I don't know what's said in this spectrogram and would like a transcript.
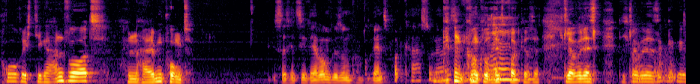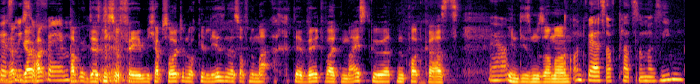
Pro richtige Antwort einen halben Punkt. Ist das jetzt die Werbung für so einen Konkurrenzpodcast oder was? Ein Konkurrenzpodcast. Ich glaube, der ist, ich glaube, der ist, Der ist nicht so fame. Hab, der ist nicht so fame. Ich habe es heute noch gelesen, er ist auf Nummer 8 der weltweit meistgehörten Podcasts Ja. in diesem Sommer. Und wer ist auf Platz Nummer 7?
